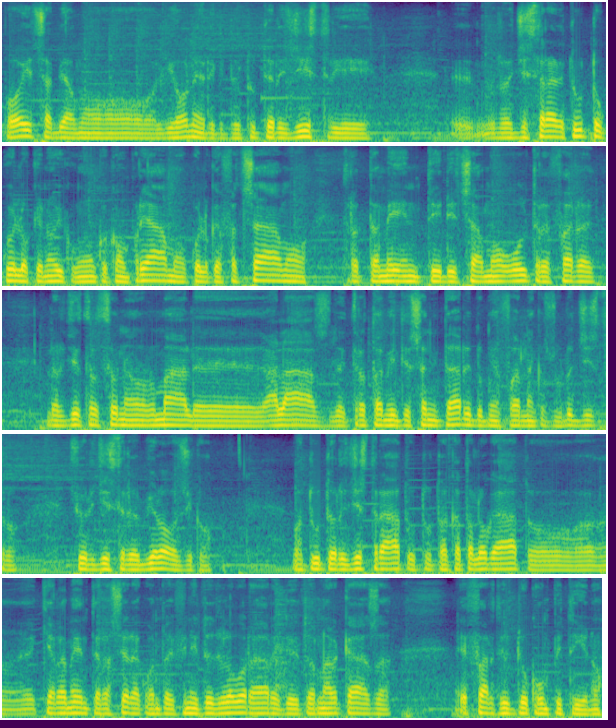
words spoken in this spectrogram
Poi abbiamo gli oneri di tutti i registri, eh, registrare tutto quello che noi comunque compriamo, quello che facciamo, trattamenti, diciamo, oltre a fare la registrazione normale all'ASL, i trattamenti sanitari dobbiamo farli anche sul registro, sui registri del biologico. Va tutto registrato, tutto catalogato e chiaramente la sera quando hai finito di lavorare devi tornare a casa e farti il tuo compitino.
